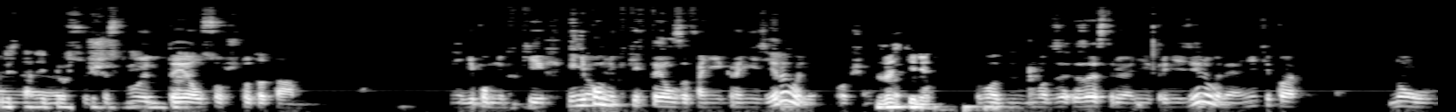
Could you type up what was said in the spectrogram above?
перестали э, делать? Существует Tales of что-то там. Я не помню, какие... Я не помню, каких Тейлзов они экранизировали, в общем. Застири. Вот, вот Зестрию они экранизировали, они типа, ну,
